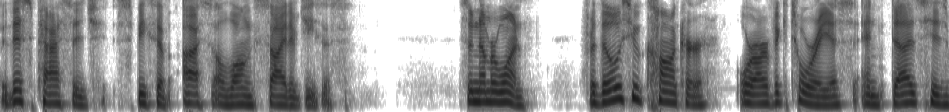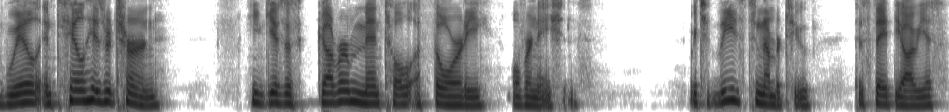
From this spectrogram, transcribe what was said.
but this passage speaks of us alongside of Jesus. So, number one, for those who conquer or are victorious and does his will until his return, he gives us governmental authority over nations. Which leads to number two, to state the obvious,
